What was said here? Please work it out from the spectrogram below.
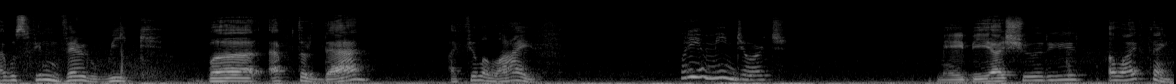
I was feeling very weak, but after that, I feel alive. What do you mean, George? Maybe I should eat a live thing.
